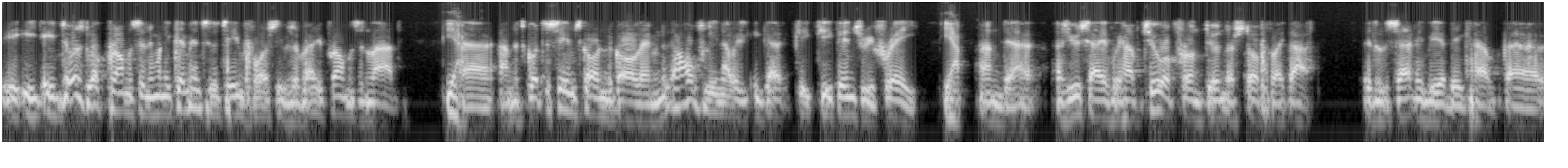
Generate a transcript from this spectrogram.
he, he does look promising. And when he came into the team force, he was a very promising lad. yeah, Uh, and it's good to see him scoring the goal. I mean, hopefully now he'll get, keep, keep injury free. Yeah. And uh, as you say, if we have two up front doing their stuff like that, it'll certainly be a big help uh,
